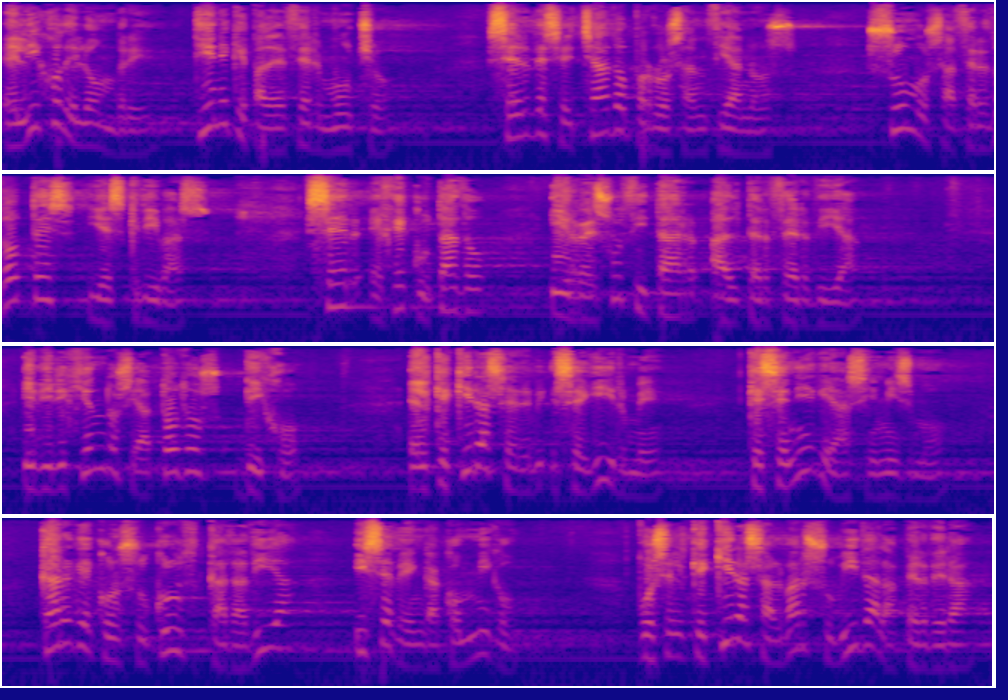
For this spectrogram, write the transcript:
el Hijo del Hombre tiene que padecer mucho, ser desechado por los ancianos, sumos sacerdotes y escribas, ser ejecutado y resucitar al tercer día. Y dirigiéndose a todos, dijo, el que quiera seguirme, que se niegue a sí mismo, cargue con su cruz cada día y se venga conmigo. Pues el que quiera salvar su vida la perderá,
